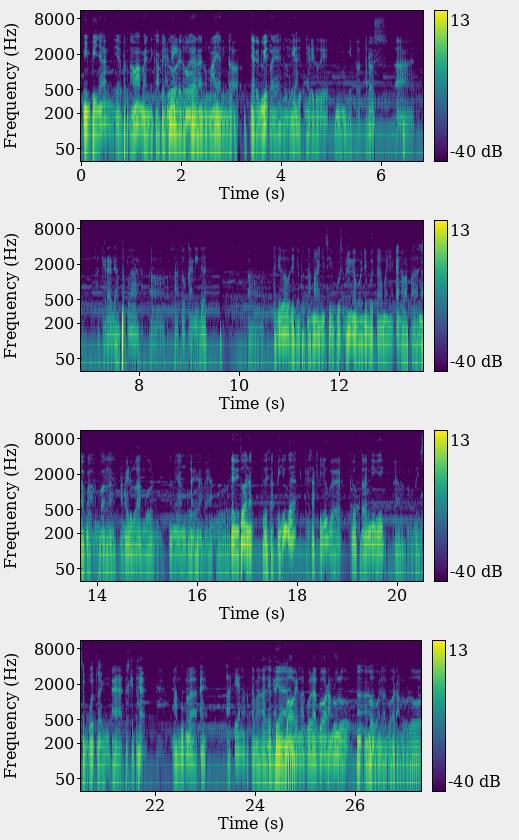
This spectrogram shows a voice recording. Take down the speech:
mimpinya kan ya pertama main di kafe Main dulu itu, reguleran lumayan gitu. nyari duit lah ya dulu Nyari, ya. du- nyari duit Mm. gitu. Terus uh, akhirnya dapet lah uh, satu kandidat. Uh, tadi lo udah nyebut namanya sih. Gue sebenarnya nggak mau nyebut namanya. Eh nggak apa-apa lah. Nggak apa-apa lah. Namanya dulu Anggun. Namanya Anggun. Ada namanya Anggun. Dan itu anak Trisakti juga, Trisakti juga. kedokteran gigi. Uh. Sebut lagi. Eh, terus kita manggung lah eh latihan lah pertama kali Latihan. kan bawain lagu-lagu orang dulu Heeh. bawain lagu orang dulu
